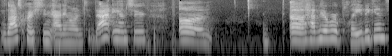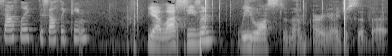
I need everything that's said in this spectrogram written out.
last question adding on to that answer. Um, uh, have you ever played against Southlake, the Southlake team? Yeah, last season we lost to them. Alright, I just said that.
